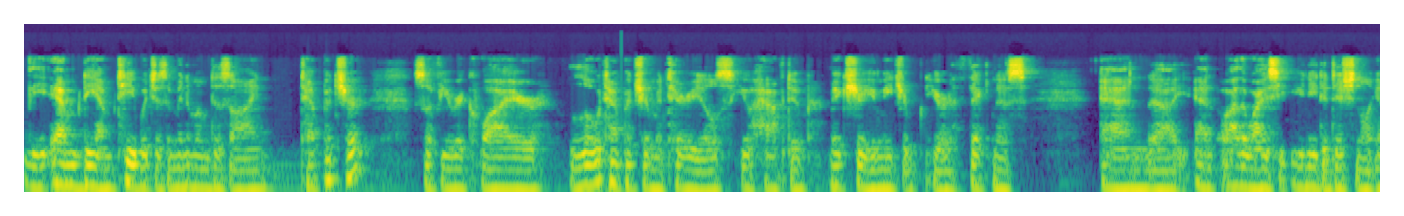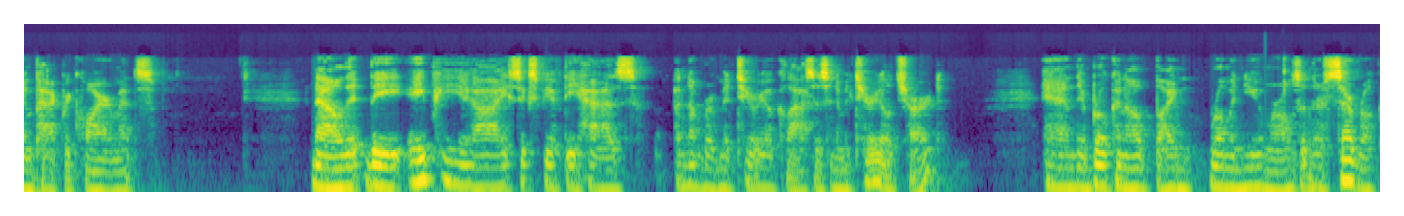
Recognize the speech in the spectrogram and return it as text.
the MDMT, which is a minimum design temperature. So if you require low temperature materials, you have to make sure you meet your, your thickness and uh, and otherwise you need additional impact requirements. Now the, the API 650 has a number of material classes in a material chart and they're broken out by Roman numerals and there's several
